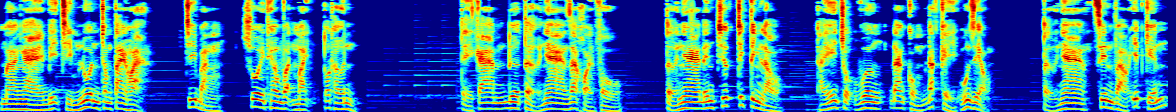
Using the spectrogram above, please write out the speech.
mà ngài bị chìm luôn trong tai họa, chi bằng xuôi theo vận mệnh tốt hơn. Tể can đưa tử nha ra khỏi phủ. Tử nha đến trước trích tinh lầu, thấy trụ vương đang cùng đắc kỷ uống rượu. Tử nha xin vào yết kiến,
